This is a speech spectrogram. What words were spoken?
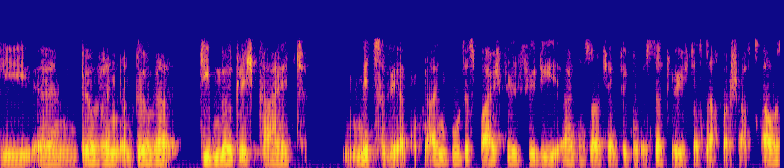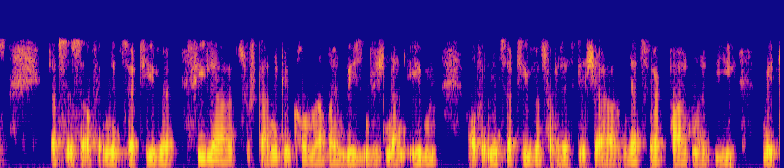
die ähm, Bürgerinnen und Bürger, die Möglichkeit, mitzuwirken. Ein gutes Beispiel für die, eine solche Entwicklung ist natürlich das Nachbarschaftshaus. Das ist auf Initiative vieler zustande gekommen, aber im Wesentlichen dann eben auf Initiative verlässlicher Netzwerkpartner, die mit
